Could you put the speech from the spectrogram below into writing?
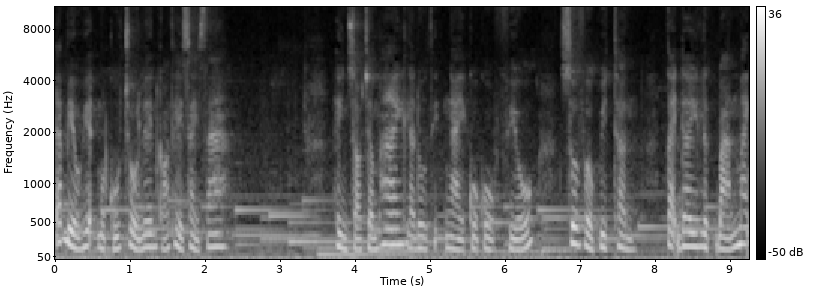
đã biểu hiện một cú trồi lên có thể xảy ra. Hình 6.2 là đồ thị ngày của cổ phiếu Silver Wheaton. Tại đây, lực bán mạnh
